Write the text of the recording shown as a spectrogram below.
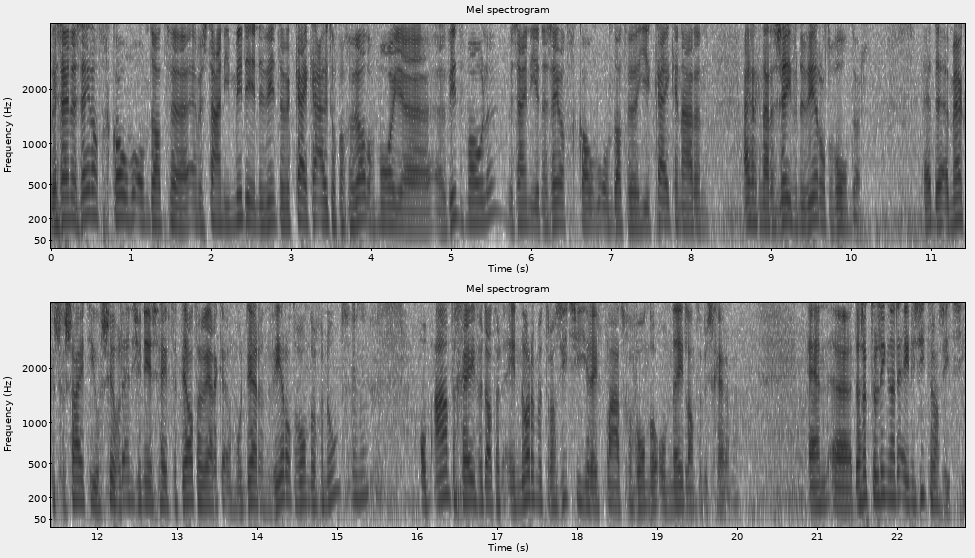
We zijn naar Zeeland gekomen omdat, uh, en we staan hier midden in de winter, we kijken uit op een geweldig mooie uh, windmolen. We zijn hier naar Zeeland gekomen omdat we hier kijken naar een, eigenlijk naar een zevende wereldwonder. De American Society of Civil Engineers heeft het deltawerken een modern wereldwonder genoemd. Mm -hmm. Om aan te geven dat er een enorme transitie hier heeft plaatsgevonden om Nederland te beschermen. En uh, dat is ook de link naar de energietransitie.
